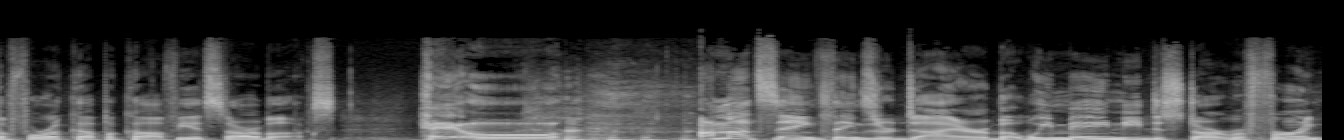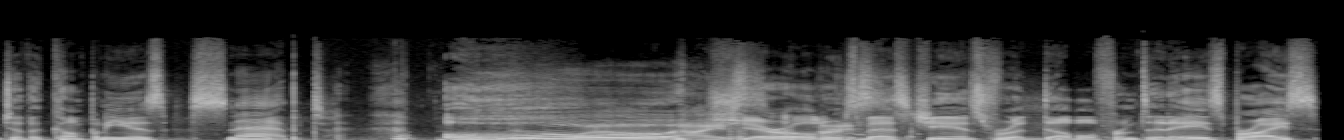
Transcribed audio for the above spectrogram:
before a cup of coffee at Starbucks. Hey, I'm not saying things are dire, but we may need to start referring to the company as snapped. Oh, wow, nice. Shareholders' nice. best chance for a double from today's price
